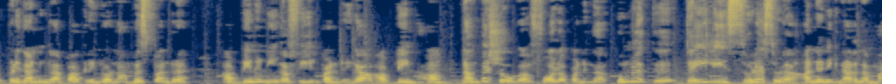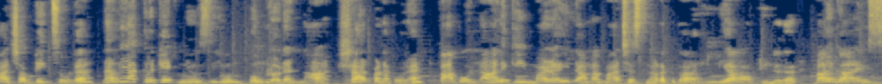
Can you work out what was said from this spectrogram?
எப்படிதான் நீங்களா பாக்குறீங்களோ நான் மிஸ் பண்றேன் அப்படின்னு நீங்க ஃபீல் பண்றீங்க அப்படின்னா நம்ம ஷோவை ஃபாலோ பண்ணுங்க. உங்களுக்கு டெய்லி சுட சுட அன்னன்னைக்கு நடந்த மேட்ச் அப்டேட்ஸோட நிறைய கிரிக்கெட் நியூஸையும் உங்களோட நான் ஷேர் பண்ண போறேன். பாப்போம் நாளைக்கு மழை இல்லாம மேட்சஸ் நடக்குதா இல்லையா அப்படின்றத. பாய் காய்ஸ்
